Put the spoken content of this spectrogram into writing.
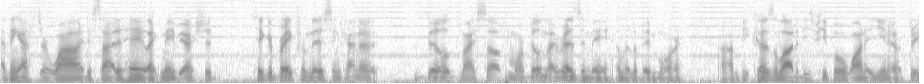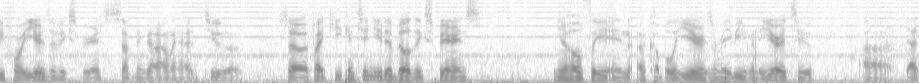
I think after a while I decided, hey, like maybe I should take a break from this and kind of build myself more, build my resume a little bit more, um, because a lot of these people wanted, you know, three, four years of experience, something that I only had two of. So if I keep continue to build experience, you know, hopefully in a couple of years or maybe even a year or two, uh, that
